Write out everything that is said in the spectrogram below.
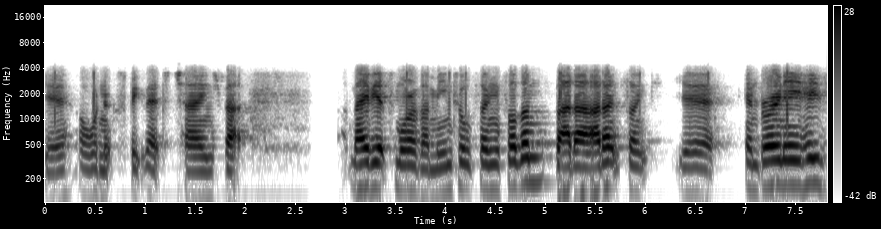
year. I wouldn't expect that to change, but maybe it's more of a mental thing for them. But uh, I don't think, yeah. And Bruni, he's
